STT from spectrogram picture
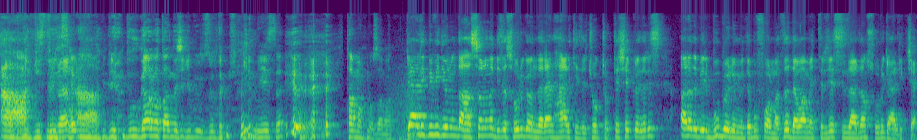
Ah biz Türkler. ah. bir Bulgar vatandaşı gibi üzüldüm çünkü niyeyse. tamam o zaman. Geldik bir videonun daha sonuna bize soru gönderen herkese çok çok teşekkür ederiz. Arada bir bu bölümü de bu formatı da devam ettireceğiz sizlerden soru geldikçe.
